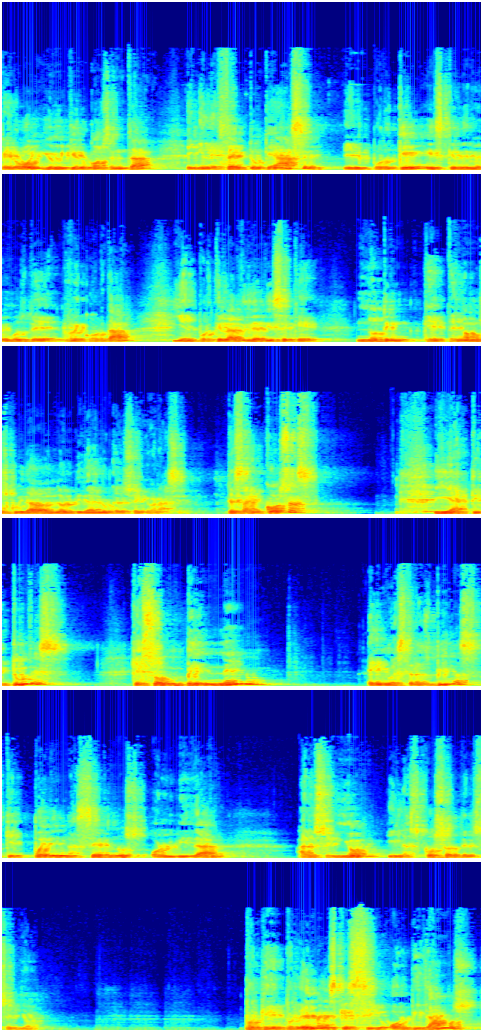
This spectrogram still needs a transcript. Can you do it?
Pero hoy yo me quiero concentrar en el efecto que hace, el por qué es que debemos de recordar y el por qué la Biblia dice que, no que tengamos cuidado de no olvidar lo que el Señor hace. Entonces hay cosas y actitudes que son veneno en nuestras vidas que pueden hacernos olvidar al Señor y las cosas del Señor. Porque el problema es que si olvidamos,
